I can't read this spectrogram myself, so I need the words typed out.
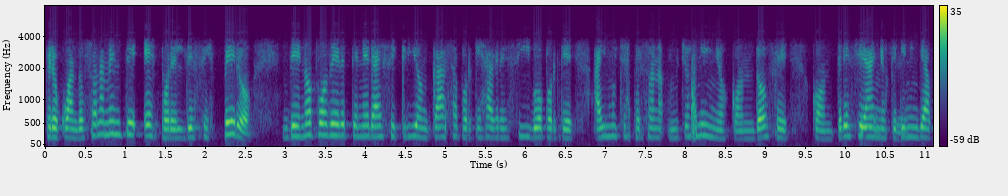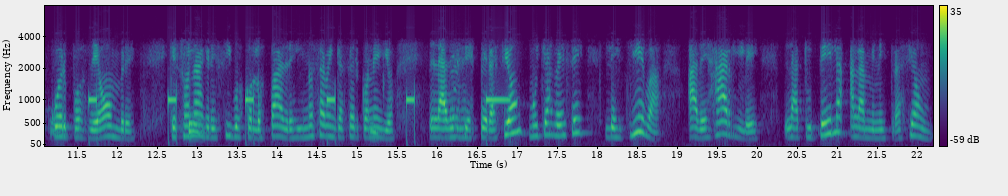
pero cuando solamente es por el desespero de no poder tener a ese crío en casa porque es agresivo, porque hay muchas personas, muchos niños con 12, con 13 años que tienen ya cuerpos de hombre, que son agresivos con los padres y no saben qué hacer con ellos. La desesperación muchas veces les lleva a dejarle la tutela a la administración,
